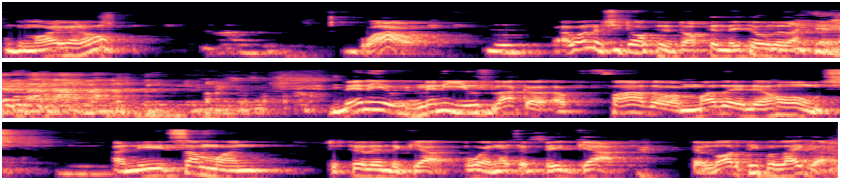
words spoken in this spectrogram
And tomorrow I went, oh, wow. I wonder if she talked to the doctor and they told her that. many, many youth lack a, a father or mother in their homes and need someone to fill in the gap. Boy, and that's a big gap. There are a lot of people like that,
